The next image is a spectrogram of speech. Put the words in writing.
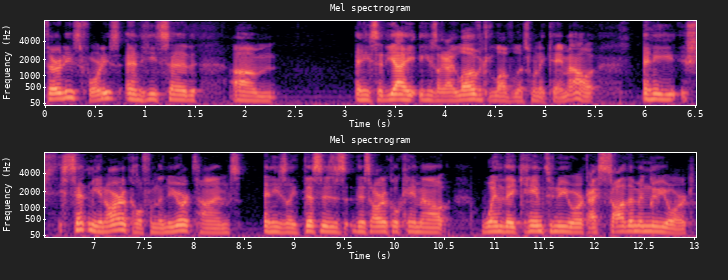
30s, 40s, and he said, um, and he said, yeah, he's like, I loved Loveless when it came out, and he sent me an article from the New York Times, and he's like, this is this article came out when they came to New York. I saw them in New York.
